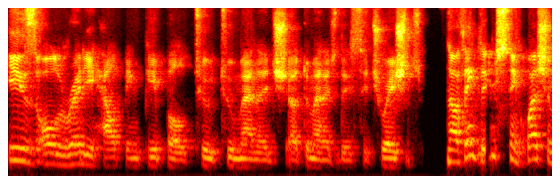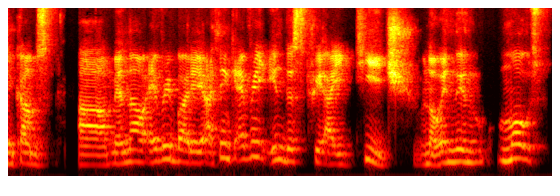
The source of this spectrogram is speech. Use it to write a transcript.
is already helping people to to manage uh, to manage these situations. Now, I think the interesting question comes um, and now everybody, I think every industry I teach, you know, in, in most,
